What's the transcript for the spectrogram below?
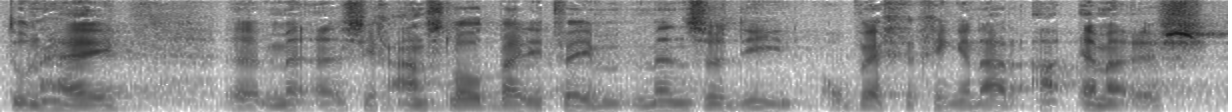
Toen hij me, uh, zich aansloot bij die twee mensen die op weg gingen naar Emmaus.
